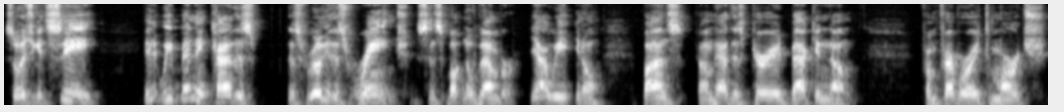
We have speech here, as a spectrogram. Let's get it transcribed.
So as you can see, it, we've been in kind of this this really this range since about November. Yeah, we you know bonds um, had this period back in um, from February to March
